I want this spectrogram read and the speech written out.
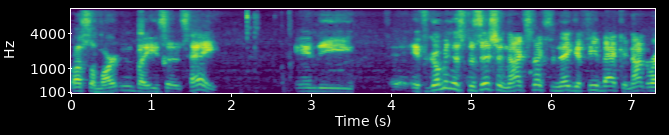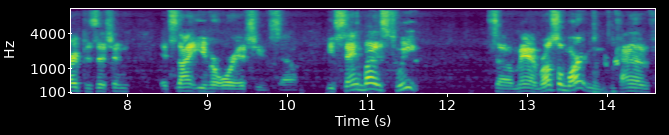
Russell Martin, but he says, "Hey, Andy, if you're going to be in this position, not expect some negative feedback. You're not in the right position. It's not either or issue." So he's standing by his tweet. So man, Russell Martin kind of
